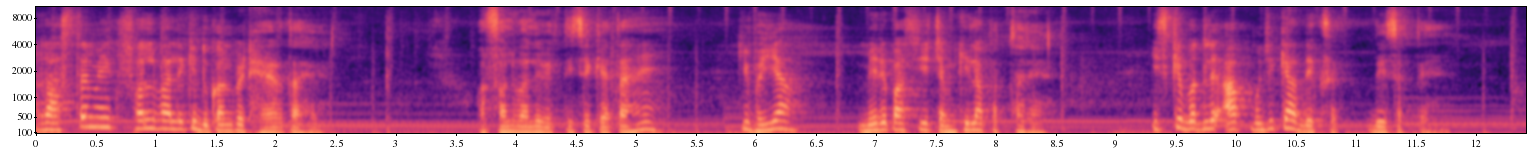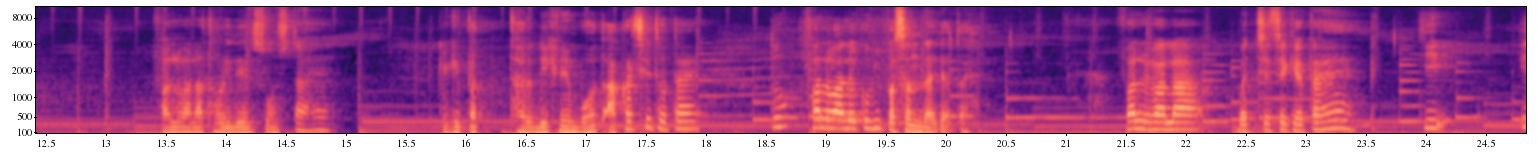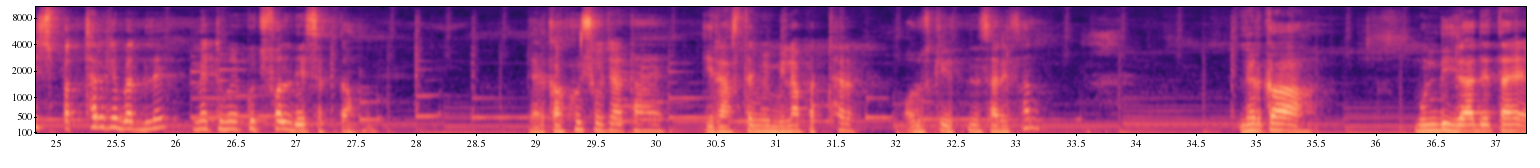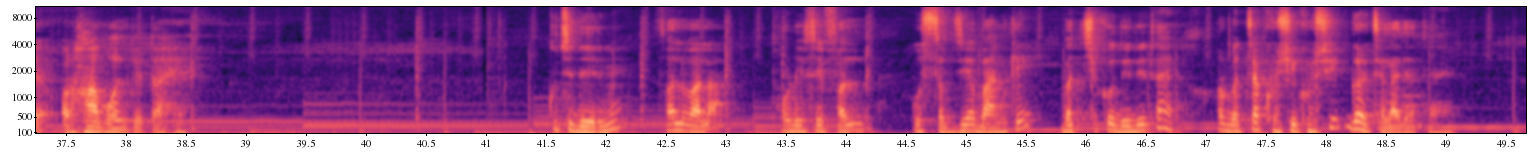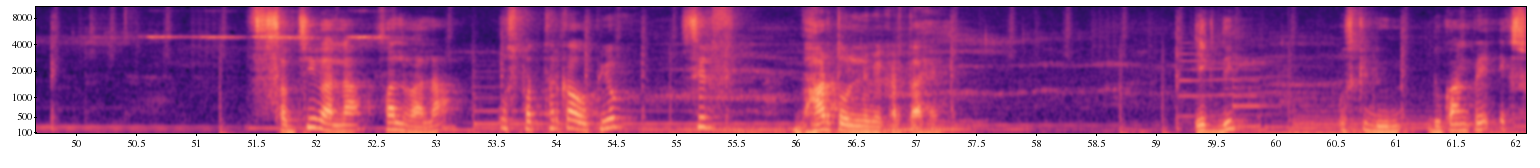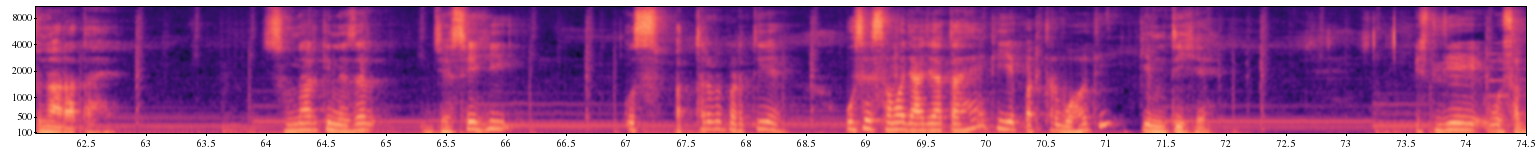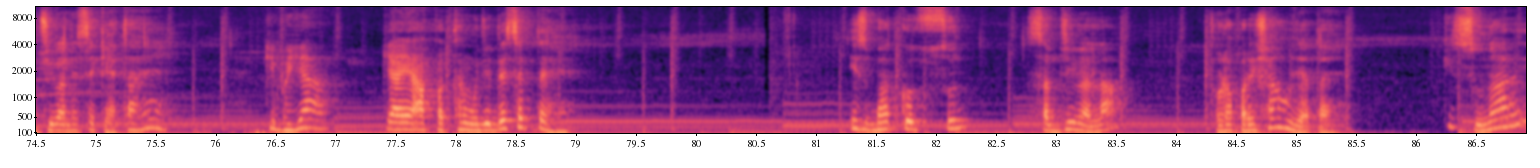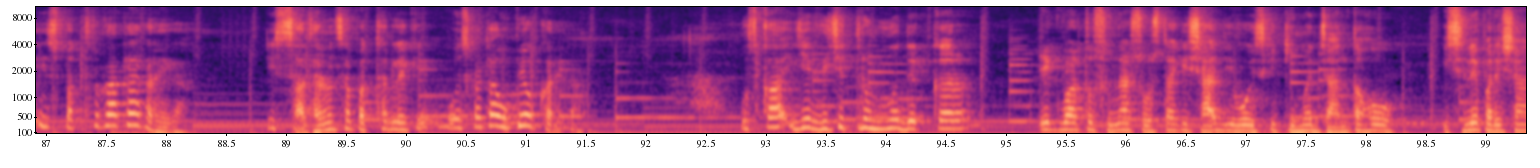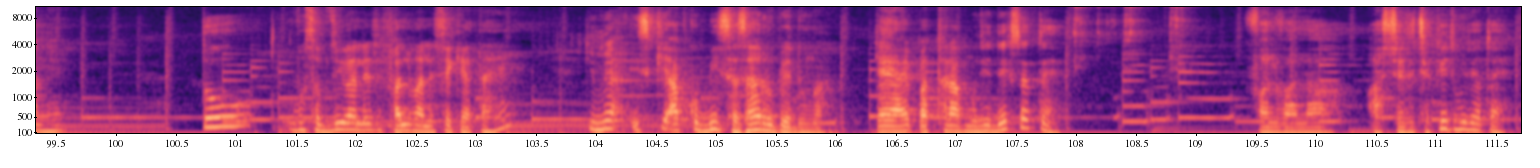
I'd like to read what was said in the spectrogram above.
रास्ते में एक फल वाले की दुकान पर ठहरता है। और फल वाले व्यक्ति से कहता है कि, भैया मेरे पास ये चमकीला पत्थर है। इसके बदले आप मुझे क्या देख सक, दे सकते हैं? फल वाला थोड़ी देर सोचता है, क्योंकि पत्थर दिखने में बहुत आकर्षित होता है तो फल वाले को भी पसंद आ जाता है। फल वाला बच्चे से कहता है कि इस पत्थर के बदले मैं तुम्हें कुछ फल दे सकता हूँ। लड़का खुश हो जाता है कि रास्ते में मिला पत्थर और उसके इतने सारे फल। लड़का मुंडी हिला देता है और हाँ बोल देता है। कुछ देर में फल वाला थोड़े से फल, कुछ सब्ज़ियाँ बाँध के बच्चे को दे देता है और बच्चा खुशी खुशी घर चला जाता है। सब्ज़ी वाला, फल वाला उस पत्थर का उपयोग सिर्फ़ भार तोलने में करता है। एक दिन उसकी दुकान पे एक सुनार आता है। सुनार की नज़र जैसे ही उस पत्थर पर पड़ती है, उसे समझ आ जाता है कि ये पत्थर बहुत ही कीमती है। इसलिए वो सब्ज़ी वाले से कहता है कि, भैया, क्या ये आप पत्थर मुझे दे सकते हैं? इस बात को सुन सब्ज़ी वाला थोड़ा परेशान हो जाता है कि सुनार इस पत्थर का क्या करेगा? इस साधारण सा पत्थर लेके वो इसका क्या उपयोग करेगा? उसका ये विचित्र मुँह देखकर एक बार तो सुनार सोचता कि शायद वो इसकी कीमत जानता हो, इसलिए परेशान है। तो वो सब्ज़ी वाले से, फल वाले से कहता है कि मैं इसके आपको बीस हज़ार रुपये दूँगा। क्या आए पत्थर आप मुझे देख सकते हैं? फल वाला आश्चर्यचकित हो जाता है।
